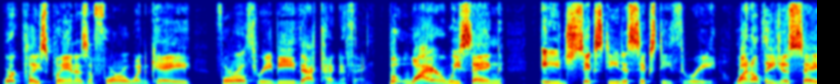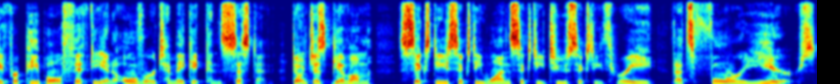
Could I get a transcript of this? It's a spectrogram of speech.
Workplace plan is a 401k, 403b, that kind of thing. But why are we saying age 60 to 63? Why don't they just say for people 50 and over to make it consistent? Don't just give them 60, 61, 62, 63. That's four years.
